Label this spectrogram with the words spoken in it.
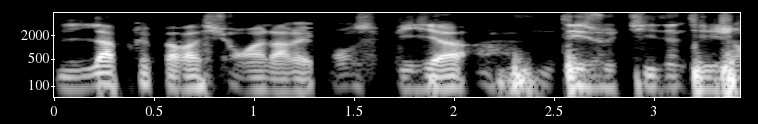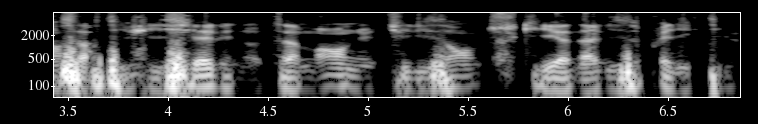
la préparation à la réponse via des outils d'intelligence artificielle et notamment en utilisant tout ce qui est analyse prédictive.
